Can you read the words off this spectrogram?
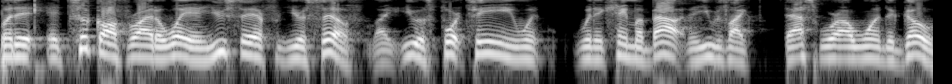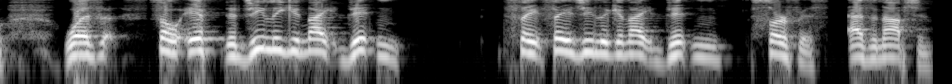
but it, it took off right away. And you said for yourself, like you was 14 when when it came about, and you was like, that's where I wanted to go. Was so if the G League Ignite didn't say say G League Ignite didn't surface as an option,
